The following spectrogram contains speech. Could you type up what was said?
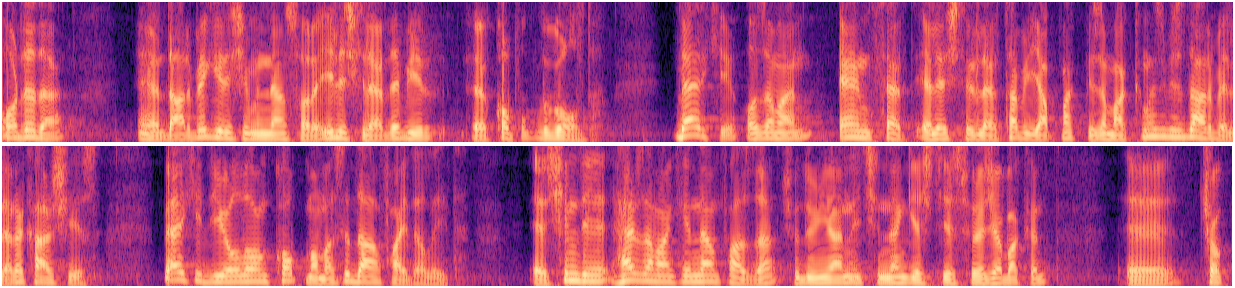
Orada da e, darbe girişiminden sonra ilişkilerde bir e, kopukluk oldu. Belki o zaman en sert eleştiriler tabii yapmak bizim hakkımız biz darbelere karşıyız. Belki diyaloğun kopmaması daha faydalıydı. E, şimdi her zamankinden fazla şu dünyanın içinden geçtiği sürece bakın e, çok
